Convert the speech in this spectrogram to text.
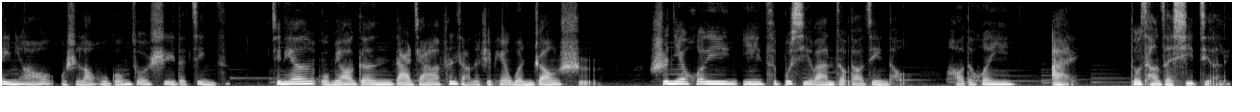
嘿，你好，我是老虎工作室的镜子。今天我们要跟大家分享的这篇文章是：十年婚姻因一次不洗碗走到尽头。好的婚姻，爱都藏在细节里。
